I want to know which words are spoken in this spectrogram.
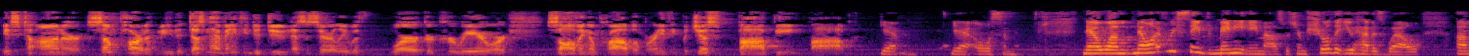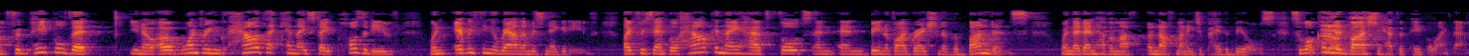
it's to honor some part of me that doesn't have anything to do necessarily with work or career or solving a problem or anything, but just Bob being Bob. Yeah, yeah, awesome. Now, um, now I've received many emails, which I'm sure that you have as well, um, from people that you know are wondering how that can they stay positive when everything around them is negative. Like, for example, how can they have thoughts and, and be in a vibration of abundance when they don't have enough, enough money to pay the bills? So, what kind Yeah. of advice do you have for people like that?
